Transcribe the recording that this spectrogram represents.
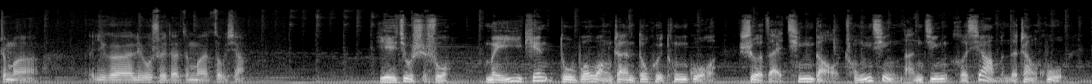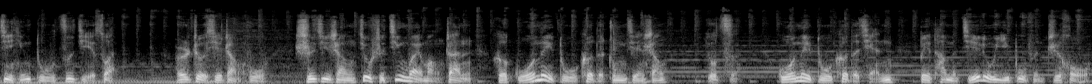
这么一个流水的这么走向。也就是说，每一天赌博网站都会通过设在青岛、重庆、南京和厦门的账户进行赌资结算。而这些账户实际上就是境外网站和国内赌客的中间商，由此，国内赌客的钱被他们截留一部分之后，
